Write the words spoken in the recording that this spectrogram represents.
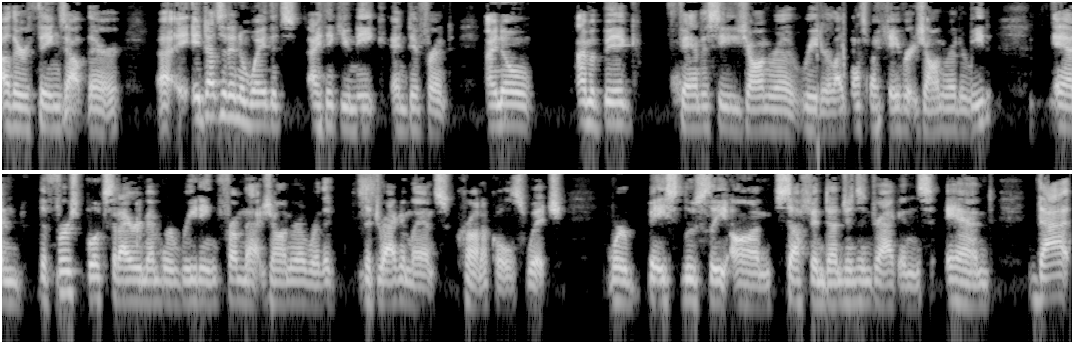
other things out there. Uh, it does it in a way that's I think unique and different. I know I'm a big fantasy genre reader. Like that's my favorite genre to read. And the first books that I remember reading from that genre were the, the Dragonlance Chronicles, which were based loosely on stuff in Dungeons and Dragons. And that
